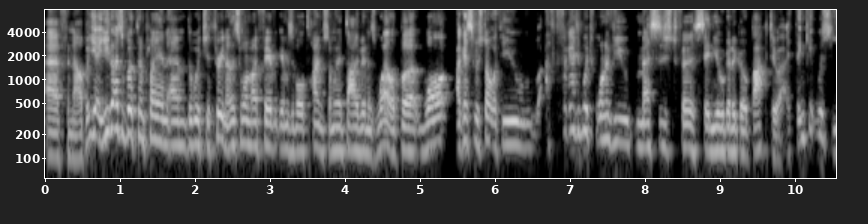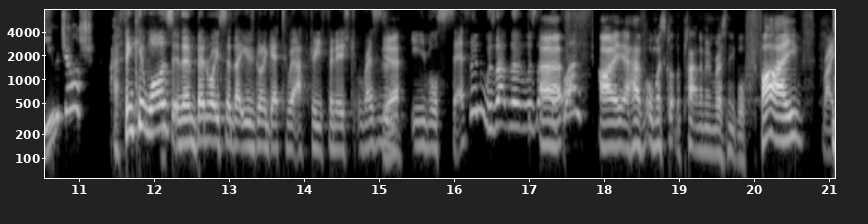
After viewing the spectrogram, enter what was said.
uh, for now. But yeah, you guys have both been playing um, The Witcher Three. Now this is one of my favorite games of all time, so I'm going to dive in as well. But what I guess we'll start with you. I forget which one of you messaged first saying you were going to go back to it. I think it was you, Josh. I think it was, and then Ben Roy said that he was going to get to it after he finished Resident Yeah. Evil Seven. Was that the was that Uh, the plan? I have almost got the platinum in Resident Evil Five. Right.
